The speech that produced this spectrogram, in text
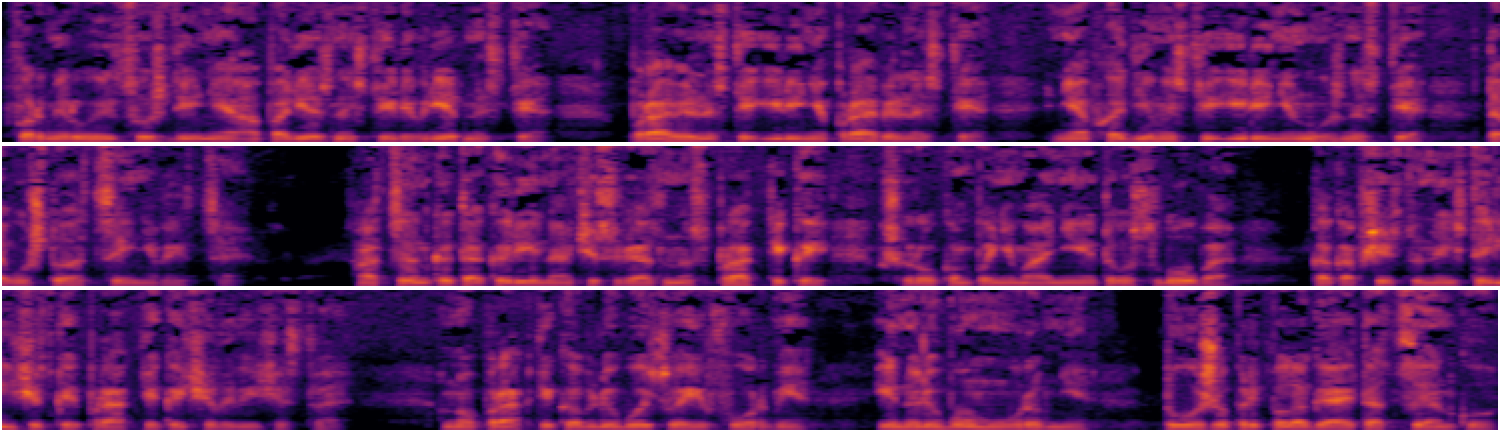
формирует суждение о полезности или вредности, правильности или неправильности, необходимости или ненужности того, что оценивается. Оценка так или иначе связана с практикой в широком понимании этого слова, как общественно-исторической практикой человечества. Но практика в любой своей форме и на любом уровне тоже предполагает оценку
